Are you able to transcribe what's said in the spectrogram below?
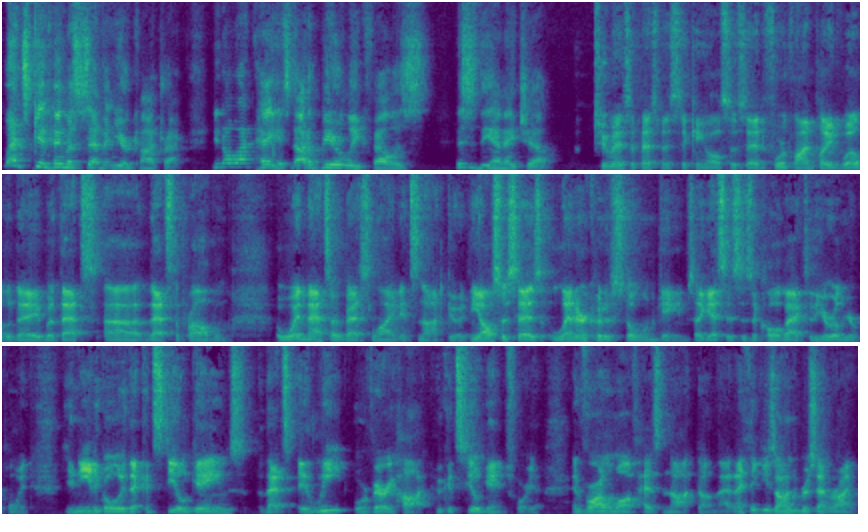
Let's give him a seven-year contract. You know what? Hey, it's not a beer league, fellas. This is the NHL. Two minutes of pessimistic sticking also said fourth line played well today, but that's uh, that's the problem when that's our best line, it's not good. He also says Leonard could have stolen games. I guess this is a callback to the earlier point. You need a goalie that can steal games that's elite or very hot, who could steal games for you. And Varlamov has not done that. And I think he's 100% right.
